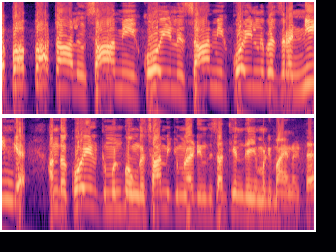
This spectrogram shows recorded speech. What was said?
எப்ப பார்த்தாலும் சாமி கோயில் சாமி கோயில்னு பேசுற நீங்க அந்த கோயிலுக்கு முன்பு உங்க சாமிக்கு முன்னாடி இந்த சத்தியம் செய்ய முடியுமா என்கிட்ட?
